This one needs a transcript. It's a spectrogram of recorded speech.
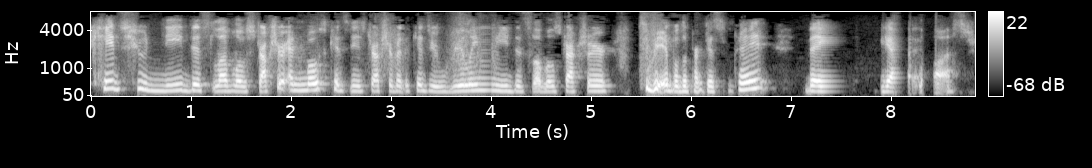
kids who need this level of structure and most kids need structure but the kids who really need this level of structure to be able to participate they get lost.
